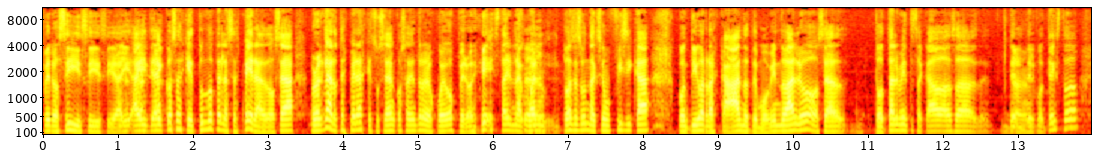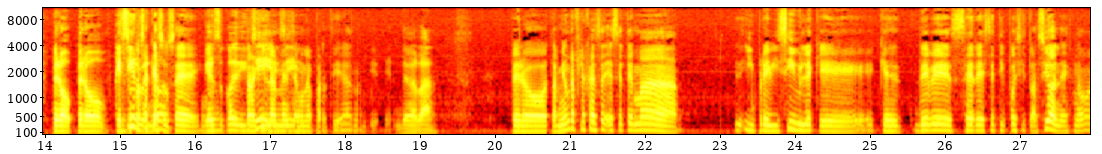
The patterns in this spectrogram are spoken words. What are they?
Pero sí, sí, sí, hay, hay, hay, cosas que tú no te las esperas, o sea, pero claro, te esperas que sucedan cosas dentro del juego, pero esta en la cual tú haces una acción física contigo rascándote, moviendo algo, o sea, totalmente sacado del, contexto, pero pero que sirve, cosa que sucede tranquilamente en una partida, De verdad. Pero también refleja ese, ese tema imprevisible que, que, debe ser este tipo de situaciones, ¿no?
